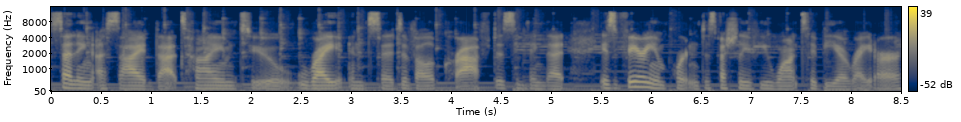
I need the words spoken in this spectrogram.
setting aside that time to write and to develop craft is something that is very important, especially if you want to be a writer.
